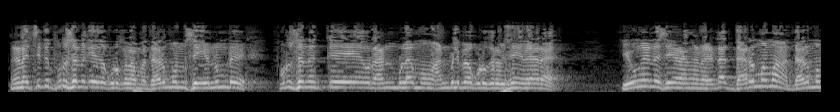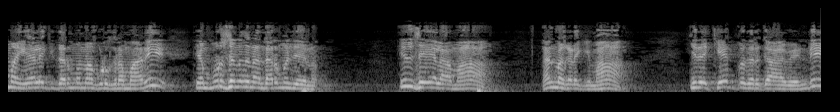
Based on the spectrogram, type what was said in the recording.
நினைச்சிட்டு புருஷனுக்கு இதை கொடுக்கலாமா? தர்மம் செய்யணும்னு புருஷனுக்கு ஒரு அன்புல அன்பளிப்பா கொடுக்கிற விஷயம் வேற. இவங்க என்ன செய்யறாங்கன்னு கேட்டா தர்மமா தர்மமா ஏழைக்கு தர்மமா கொடுக்குற மாதிரி என் புருஷனுக்கு நான் தர்மம் செய்யணும். இது செய்யலாமா? நன்மை கிடைக்குமா? இதை கேட்பதற்காக வேண்டி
